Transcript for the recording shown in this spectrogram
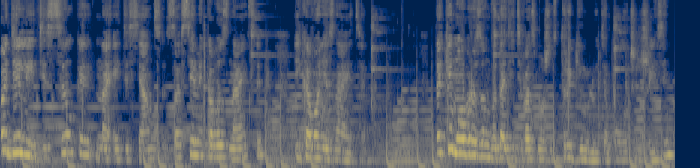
Поделитесь ссылкой на эти сеансы со всеми, кого знаете и кого не знаете. Таким образом вы дадите возможность другим людям улучшить жизнь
